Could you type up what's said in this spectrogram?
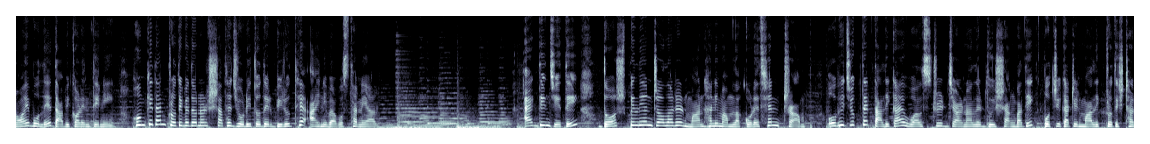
নয় বলে দাবি করেন তিনি। হুমকি দেন প্রতিবেদনের সাথে জড়িতদের বিরুদ্ধে আইনি ব্যবস্থা নেয়ার। একদিন যেতেই দশ বিলিয়ন ডলারের মানহানি মামলা করেছেন ট্রাম্প। অভিযুক্তের তালিকায় ওয়াল স্ট্রিট জার্নালের দুই সাংবাদিক, পত্রিকাটির মালিক প্রতিষ্ঠান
